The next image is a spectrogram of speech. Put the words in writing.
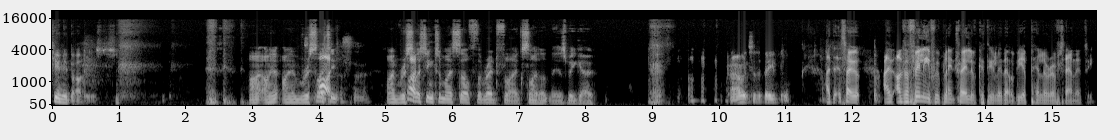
Puny bodies. I, I, I am reciting. I'm reciting to myself the red flag silently as we go. Power to the people. I, so I, I have a feeling if we're playing Trail of Cthulhu, that would be a pillar of sanity.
